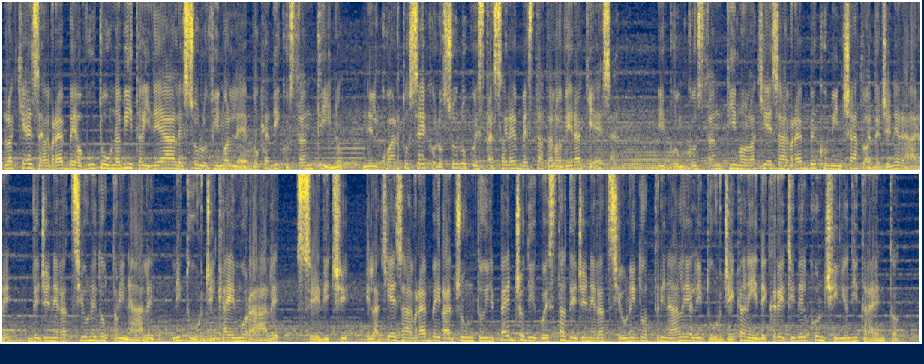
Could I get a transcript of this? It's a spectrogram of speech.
la Chiesa avrebbe avuto una vita ideale solo fino all'epoca di Costantino, nel IV secolo solo questa sarebbe stata la vera Chiesa. E con Costantino la Chiesa avrebbe cominciato a degenerare, degenerazione dottrinale, liturgica e morale, 16, e la Chiesa avrebbe raggiunto il peggio di questa degenerazione dottrinale e liturgica nei decreti del Concilio di Trento.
